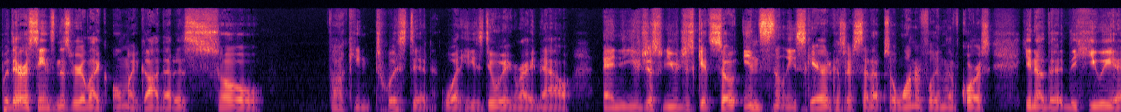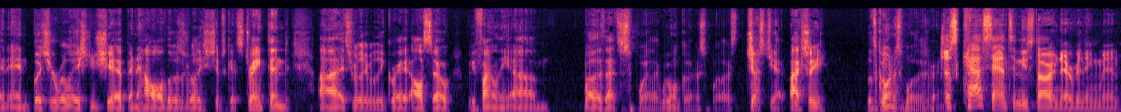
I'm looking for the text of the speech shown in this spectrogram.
but there are scenes in this where you're like, oh my god, that is so fucking twisted what he's doing right now. And you just you just get so instantly scared because they're set up so wonderfully. And then of course, you know, the the Hughie and, and Butcher relationship and how all those relationships get strengthened. Uh it's really, really great. Also, we finally um well that's a spoiler. We won't go into spoilers just yet. Actually, let's go into spoilers right now. Just cast Anthony Starr and everything, man.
